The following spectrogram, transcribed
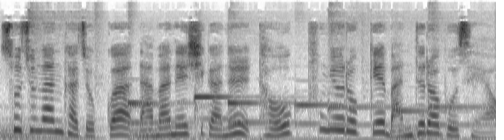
소중한 가족과 나만의 시간을 더욱 풍요롭게 만들어 보세요.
